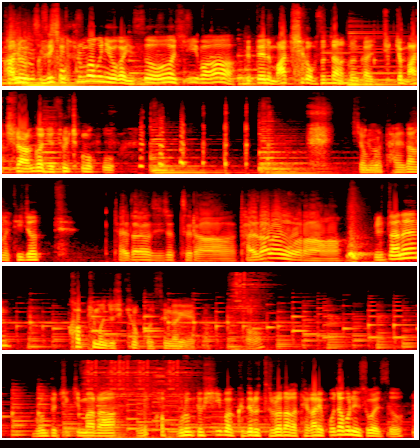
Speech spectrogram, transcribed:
관우 그 새끼 술 먹은 이유가 있어 씨발 그때는 마취가 없었잖아. 그러니까 직접 마취를 한 거지 술 처먹고. 진짜 뭐 달달한 거 디저트. 달달한 디저트라. 달달한 거라. 일단은 커피 먼저 시켜놓고 생각해야겠다. 어? 물음표 찍지 마라. 컵- 물음표 씨발 그대로 들어다가 대가리 꽂아버릴 수가 있어.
